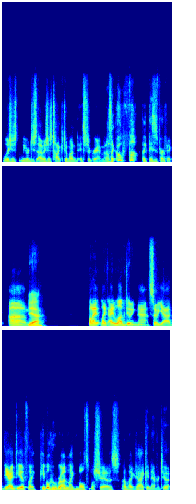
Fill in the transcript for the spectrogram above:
was just we were just I was just talking to him on Instagram and I was like, "Oh fuck, like this is perfect." Um Yeah. but I like I love doing that. So yeah, the idea of like people who run like multiple shows, I'm like, I could never do it.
